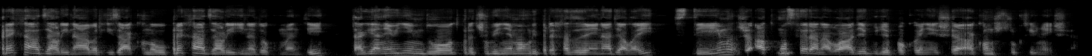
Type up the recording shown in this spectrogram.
prechádzali návrhy zákonov, prechádzali iné dokumenty, tak ja nevidím dôvod, prečo by nemohli prechádzať aj naďalej s tým, že atmosféra na vláde bude pokojnejšia a konštruktívnejšia.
